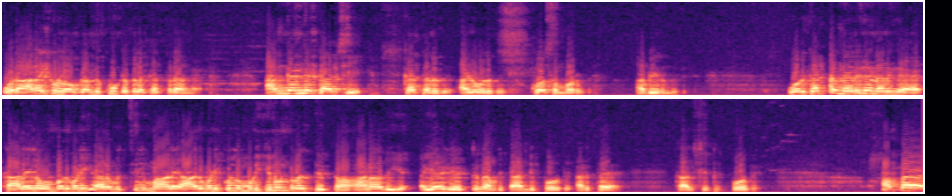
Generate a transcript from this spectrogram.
ஒரு அறைக்குள்ள உட்காந்து கூட்டத்துல கத்துறாங்க. அங்கங்க காட்சி கத்துறது அழுவுறது கோஷம் போடுறது. அப்படி இருந்தது. ஒரு கட்டம் நெருங்க நெருங்க காலையில ஒன்பது மணிக்கு ஆரம்பிச்சு மாலை ஆறு மணிக்குள்ள முடிக்கணும்ன்றது திட்டம். ஆனா அது ஏ- ஏழு எட்டுன்னு அப்படி தாண்டி போகுது. அடுத்த கால் ஷீட்டுக்கு போகுது. அப்ப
